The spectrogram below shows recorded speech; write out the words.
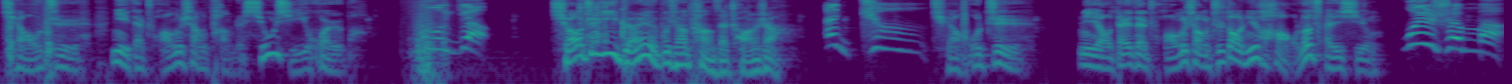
乔治，你在床上躺着休息一会儿吧。不要。乔治一点也不想躺在床上。乔治，你要待在床上，直到你好了才行。为什么？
